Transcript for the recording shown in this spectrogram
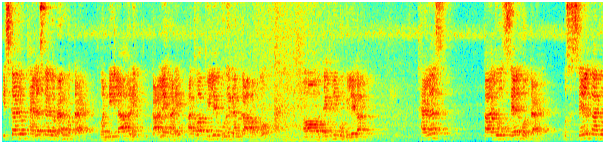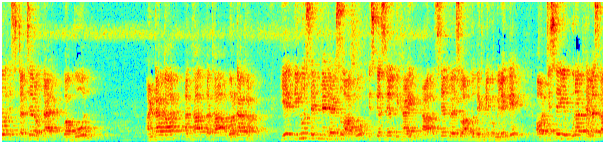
इसका जो थैलस का जो रंग होता है वह नीला, हरी, काले, हरे अथवा पीले भूरे रंग का आपको देखने को मिलेगा। थैलस का जो सेल होता है, उस सेल का जो स्ट्रक्चर होता है वह गोल, अंडाकार अथा तथा वर्गाकार। ये तीनों सेल में जो है सो आपको इसके सेल दिखाई सेल जो है सो आपको देखने को मिलेंगे और जिससे ये पूरा थैलस का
